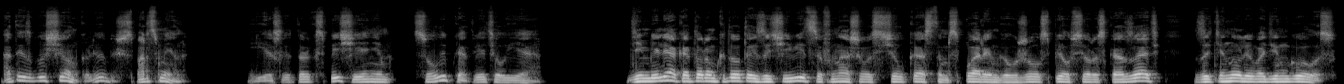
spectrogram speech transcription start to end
а ты сгущенку любишь, спортсмен?» «Если только с печеньем», — с улыбкой ответил я. Дембеля, которым кто-то из очевидцев нашего с щелкастым спарринга уже успел все рассказать, затянули в один голос.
